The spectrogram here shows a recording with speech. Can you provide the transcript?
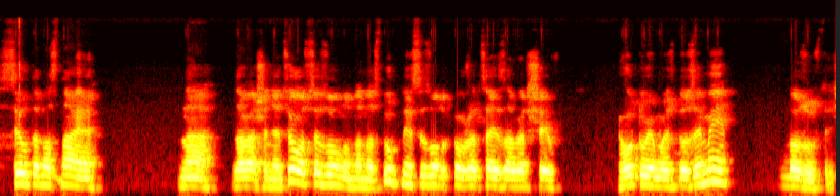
Сил та наснаги на завершення цього сезону, на наступний сезон, хто вже цей завершив. Готуємось до зими. До зустрічі!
